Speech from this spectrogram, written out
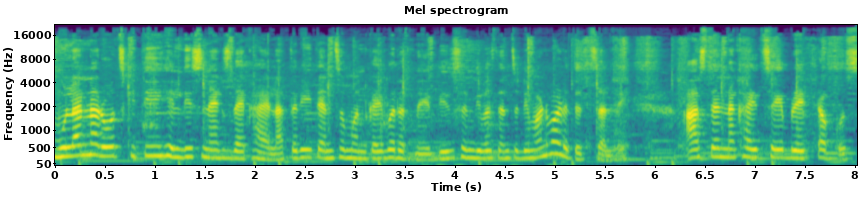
मुलांना रोज किती हेल्दी स्नॅक्स द्या खायला तरी त्यांचं मन काही भरत नाही. दिवसेंदिवस त्यांचं डिमांड वाढतच चाललंय. आज त्यांना खायचं आहे ब्रेड टाकोस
